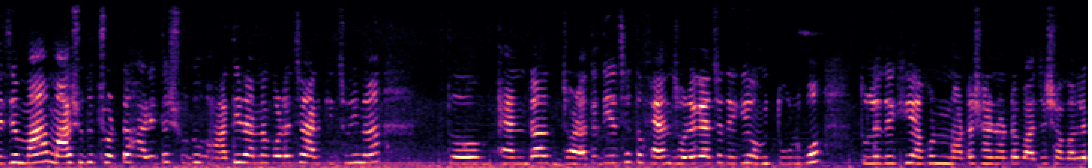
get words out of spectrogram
এই যে মা মা শুধু ছোট্ট হাঁড়িতে শুধু ভাতই রান্না করেছে, আর কিছুই না। তো ফ্যানটা ঝরাতে দিয়েছে, তো ফ্যান ঝরে গেছে দেখি, আমি তুলবো। তুলে দেখি এখন নটা সাড়ে নটা বাজে, সকালে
